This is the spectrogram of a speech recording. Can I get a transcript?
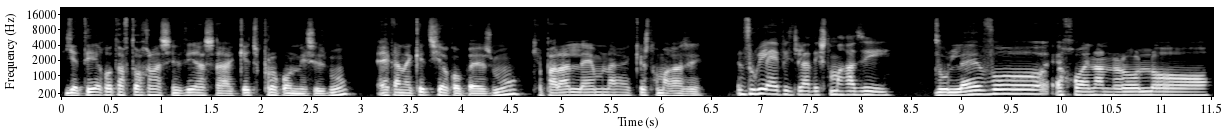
Γιατί εγώ ταυτόχρονα συνδύασα και τις προπονήσεις μου έκανα και τις διακοπές μου και παράλληλα ήμουνα και στο μαγαζί. Δουλεύεις δηλαδή στο μαγαζί; Δουλεύω, έχω έναν ρόλο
